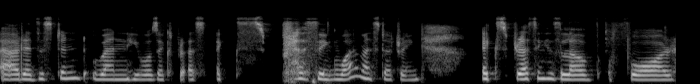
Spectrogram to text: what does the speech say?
uh, resistant when he was express expressing why am I stuttering? expressing his love for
